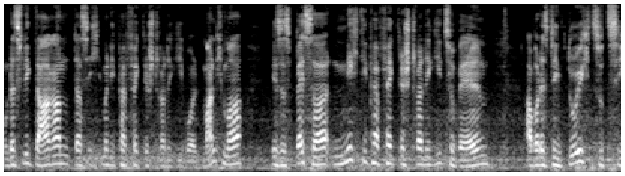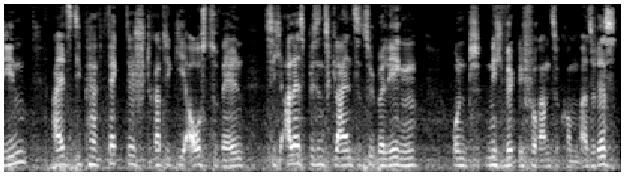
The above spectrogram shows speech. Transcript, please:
Und das liegt daran, dass ich immer die perfekte Strategie wollte. Manchmal ist es besser, nicht die perfekte Strategie zu wählen, aber das Ding durchzuziehen, als die perfekte Strategie auszuwählen, sich alles bis ins Kleinste zu überlegen und nicht wirklich voranzukommen. Also das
